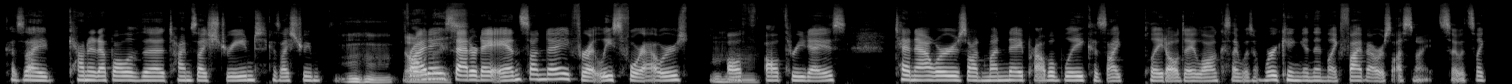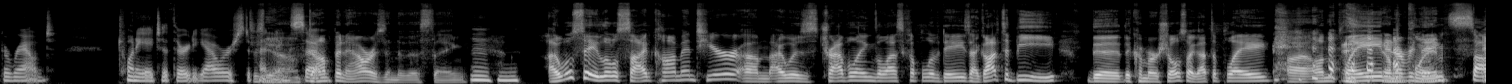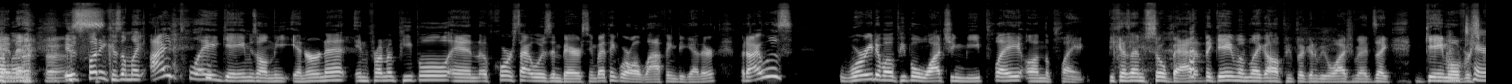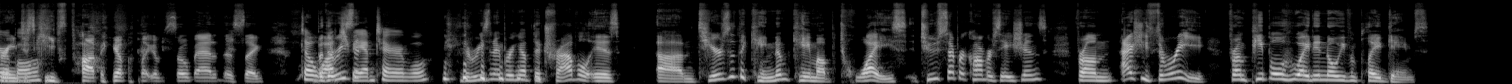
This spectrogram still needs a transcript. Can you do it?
because I counted up all of the times I streamed because I streamed mm-hmm. Oh, Friday, nice. Saturday, and Sunday for at least four hours all Mhm. all three days. 10 hours on Monday probably because I played all day long because I wasn't working, and then like five hours last night. So it's like around 28 to 30 hours depending. Just yeah, so dumping hours into this thing. Mhm. I will say a little side comment here. Um, I was traveling the last couple of days. I got to be the the commercial, so I got to play uh, on the plane and everything. plane. solid. It was funny because I'm like, I play games on the internet in front of people, and of course that was embarrassing. But I think we're all laughing together. But I was worried about people watching me play on the plane because I'm so bad at the game. I'm like, oh, people are going to be watching me. It's like game I'm over screen just keeps popping up. I'm like, I'm so bad at this thing Don't but the watch reason- me. I'm terrible. the reason I bring up the travel is um, Tears of the Kingdom came up twice, two separate conversations from actually three from people who I didn't know even played games.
